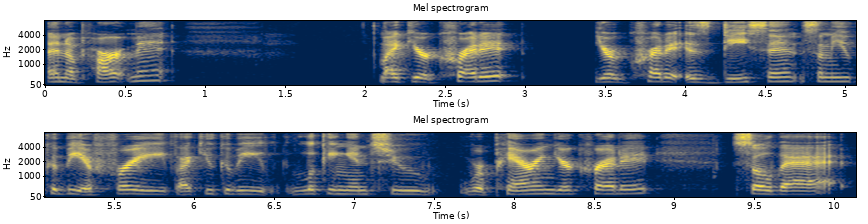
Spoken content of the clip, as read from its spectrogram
an apartment, like your credit your credit is decent. Some of you could be afraid like you could be looking into repairing your credit so that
